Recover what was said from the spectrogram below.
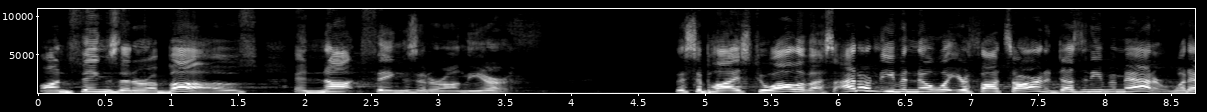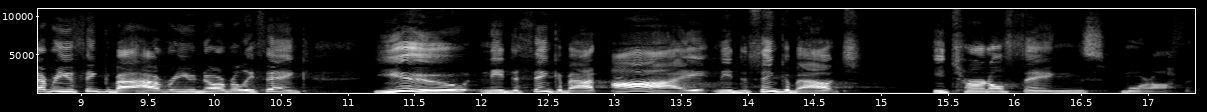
on things that are above and not things that are on the earth. This applies to all of us. I don't even know what your thoughts are, and it doesn't even matter. Whatever you think about, however you normally think, you need to think about, I need to think about eternal things more often.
